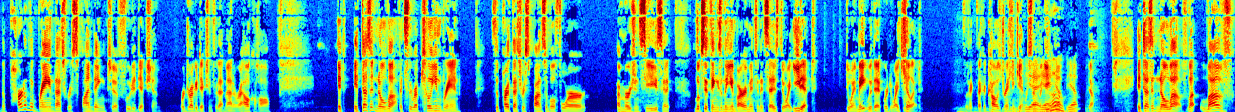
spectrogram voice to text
the part of the brain that's responding to food addiction or drug addiction for that matter or alcohol it, it doesn't know love. It's the reptilian brain. It's the part that's responsible for emergencies. And it looks at things in the environment and it says, do I eat it? Do I mate with it? Or do I kill it? It's like, like a college drinking game or yeah, something. Yeah, oh. yep, yeah. It doesn't know love. Lo- love,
